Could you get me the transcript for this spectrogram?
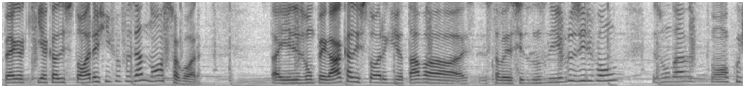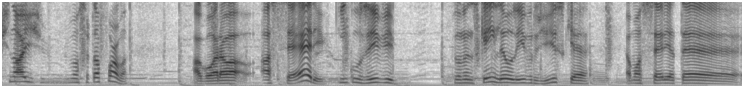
pega aqui aquela história e a gente vai fazer a nossa agora. Daí eles vão pegar aquela história que já estava estabelecida nos livros e eles vão. Eles vão dar uma continuidade de uma certa forma. Agora a série, que inclusive pelo menos quem lê o livro diz que é, é uma série até,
